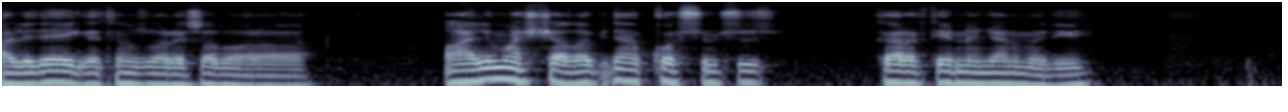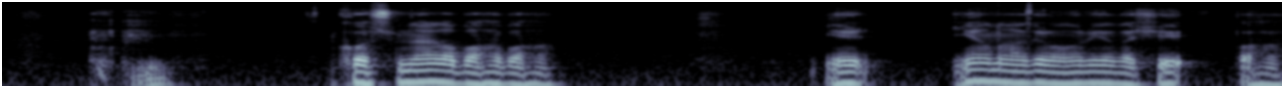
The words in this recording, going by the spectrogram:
Ali'de həqiqətən zor hesab var ha. Ali maşallah bir dənə kostyumsuz karakterlə gəlmədi. Kostümlər də baha baha. Ya, ya nadir olur ya da ki baha.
